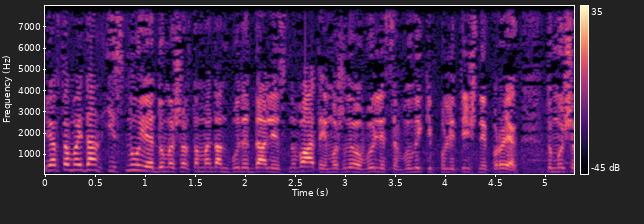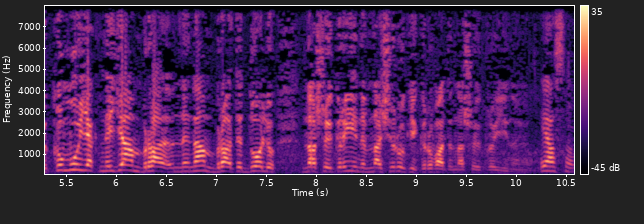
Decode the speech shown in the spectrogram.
І автомайдан існує. Я думаю, що автомайдан буде далі існувати і можливо виліться в великий політичний проєкт. Тому що кому як не ям бра не нам брати долю нашої країни в наші руки і керувати нашою країною. Ясно.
